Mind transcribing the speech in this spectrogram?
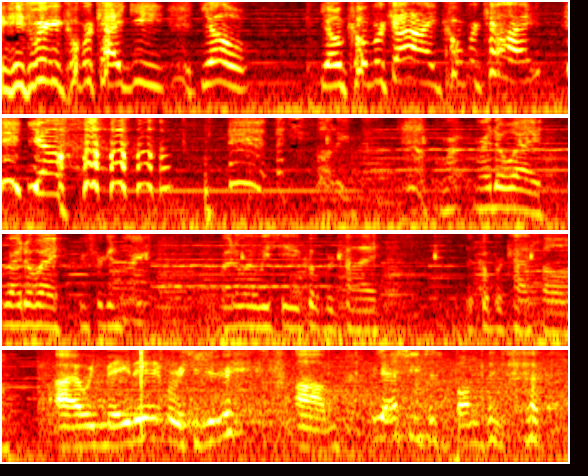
He's wearing a Cobra Kai gi. Yo, yo, Cobra Kai, Cobra Kai. Yo, that's funny, right away, right away, we freaking see. Right away, we see the Cobra Kai, the Cobra Kai fellow. Alright, we made it. We're here. Um, we actually just bumped into.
